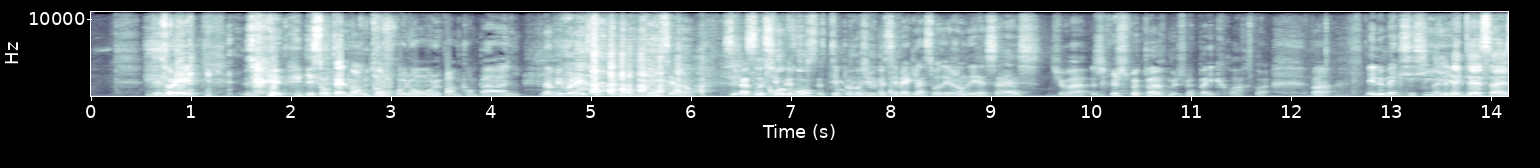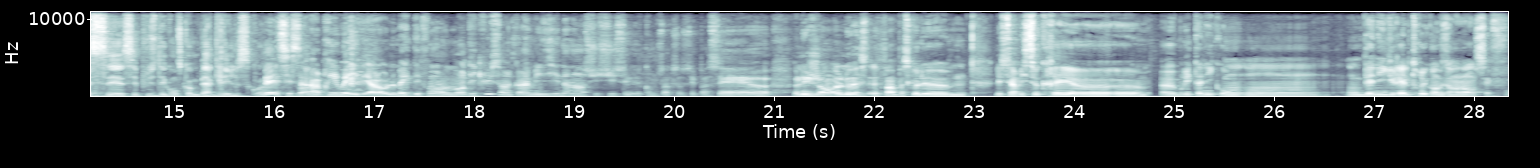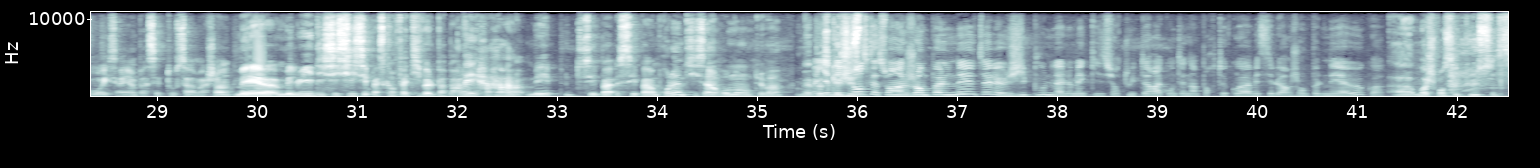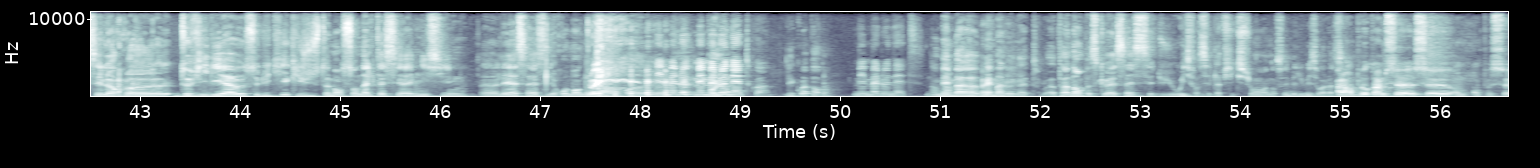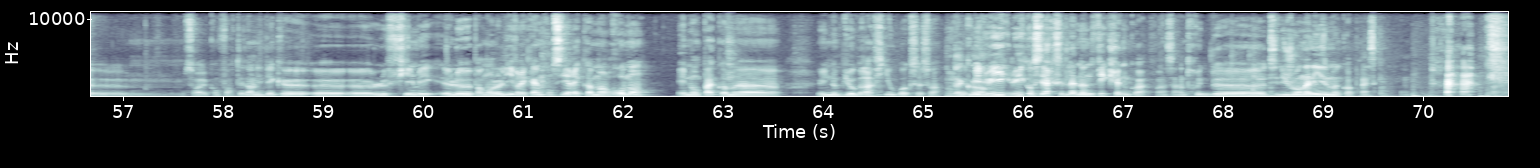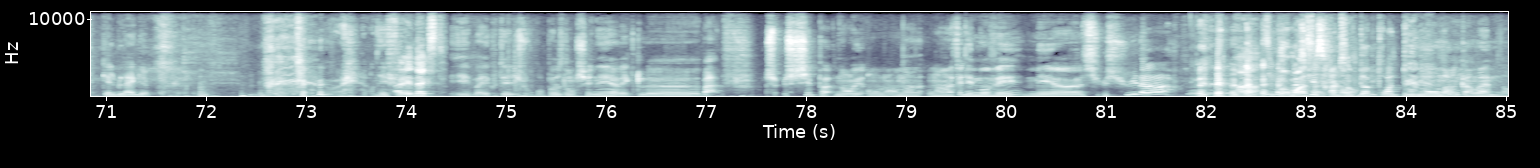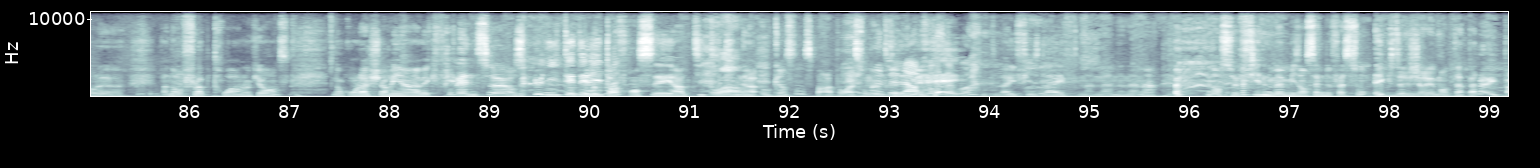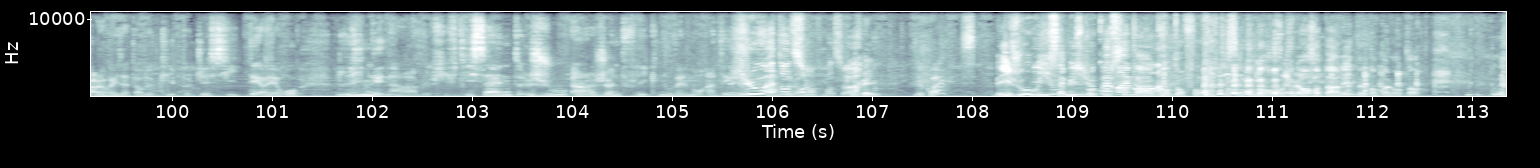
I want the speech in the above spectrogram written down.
Désolé, ils sont tellement Le coup cons. du frelon, le pain de campagne. Non mais voilà, ils sont tellement cons ces gens. C'est pas C'est possible trop que gros. tout- c'est pas possible que ces mecs-là soient des gens des SAS, tu vois. Je, je peux pas, je peux pas y croire quoi. Enfin, et le mec, si si. Bah, les mecs des SAS, c'est c'est plus des gonzes comme Bear Grylls, quoi. Mais c'est ça. Ouais. Après, oui. Alors le mec défend Mordicus hein, quand même. Il dit non, non, si, si, c'est comme ça que ça s'est passé. euh, les gens, le, enfin parce que le, les services secrets euh, euh, euh, britanniques ont, ont, ont dénigré le truc en disant non, c'est faux, il s'est rien passé de tout ça, machin. Mais euh, mais lui, il dit si, si, c'est parce qu'en fait ils veulent pas parler, haha. Mais c'est pas, c'est pas un problème si c'est un roman, tu vois. Mais Ouais, Il parce y a que des juste. chances que ce soit un Jean-Paul Ney, tu sais, le Jipoun, là, le mec qui sur Twitter racontait n'importe quoi, mais c'est leur Jean-Paul Ney à eux, quoi. Alors, moi je pensais plus, c'est leur euh, De Villiers à eux, celui qui écrit justement Son Altesse Sérénissime, euh, les SAS, les romans de Oui. l'art, euh, Mais, le- malhonnête, quoi. Les quoi, pardon? Mais malhonnête. Non, mais, ma- Ouais. mais malhonnête. Enfin non, parce que SAS c'est du... Oui, enfin c'est de la fiction annoncée, mais lui voilà. Alors on peut quand même se, se- on, on peut se, se réconforter dans l'idée que euh, euh, le film est, le pardon le livre est quand même considéré comme un roman et non pas comme euh, une biographie ou quoi que ce soit. Mais lui lui il considère que c'est de la non-fiction quoi. Enfin c'est un truc de c'est du journalisme quoi presque. Quelle blague. Ouais, en effet. Allez, next Et bah écoutez, je vous propose d'enchaîner avec le. Bah, je je sais pas, non, on, on a- on en a fait des mauvais, mais euh, ce- celui-là. Ah, c'est pour moi ça, sera dans le top 3 de tout le monde, hein, quand même, dans le, enfin, dans le flop 3 en l'occurrence. Donc on lâche rien avec Freelancers, unité d'élite en français, un titre Wow. qui n'a aucun sens par rapport à son intrigue, mais hey, life is life, nanana. Dans ce film, mis en scène de façon exagérément tape à l'œil par le réalisateur de clip Jesse Terrero, l'inénarrable 50 Cent joue un jeune flic nouvellement intégré. Joue, attention. François. Oui. De quoi Mais il joue, oui, Il s'amuse beaucoup, c'est un hein. grand enfant. 57, on en- je vais en reparler de- dans pas longtemps.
